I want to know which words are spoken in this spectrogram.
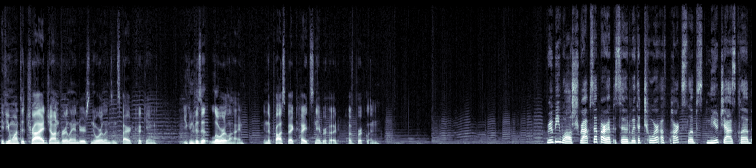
If you want to try John Verlander's New Orleans inspired cooking, you can visit Lower Line in the Prospect Heights neighborhood of Brooklyn. Ruby Walsh wraps up our episode with a tour of Park Slope's new jazz club,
